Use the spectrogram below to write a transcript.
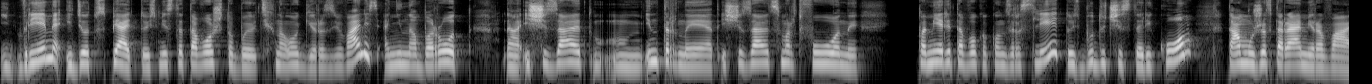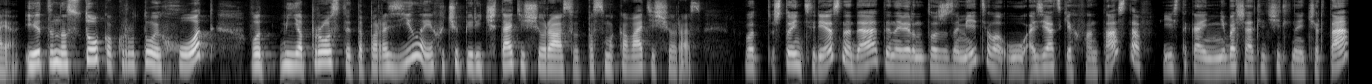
и время идет вспять. То есть вместо того, чтобы технологии развивались, они наоборот а, исчезает интернет, исчезают смартфоны. По мере того, как он взрослеет, то есть будучи стариком, там уже Вторая мировая. И это настолько крутой ход, вот меня просто это поразило, я хочу перечитать еще раз, вот посмаковать еще раз. Вот что интересно, да, ты, наверное, тоже заметила, у азиатских фантастов есть такая небольшая отличительная черта.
